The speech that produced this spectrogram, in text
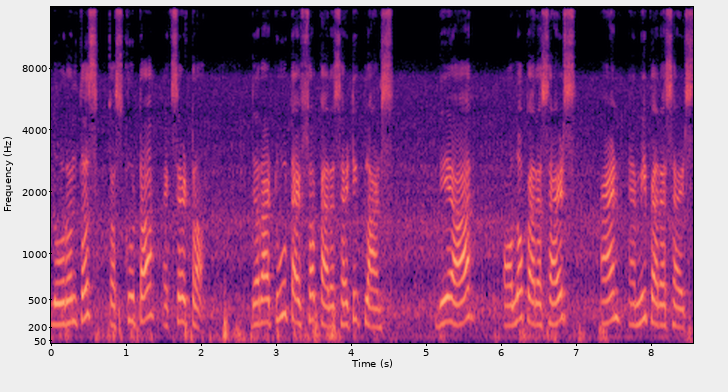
Loranthus, Cascuta, etc. There are two types of parasitic plants. They are holoparasites and hemiparasites.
